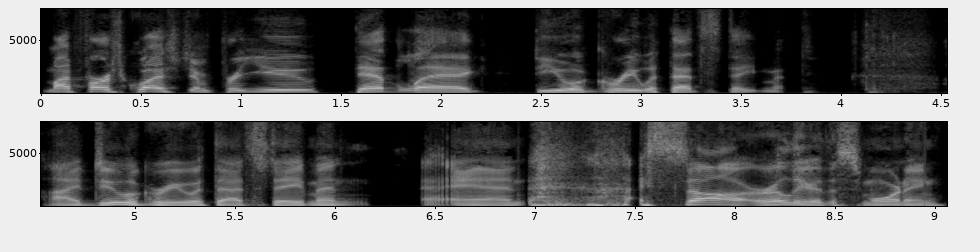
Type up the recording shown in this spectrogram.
My first question for you, dead leg, do you agree with that statement? I do agree with that statement. And I saw earlier this morning,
